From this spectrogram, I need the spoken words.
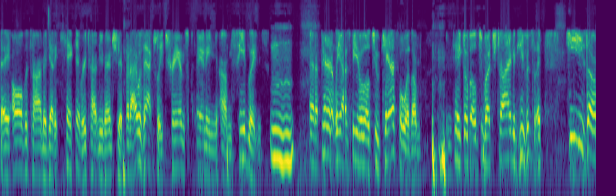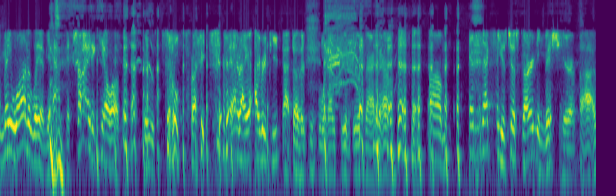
say all the time. I get a kick every time you mention it. But I was actually transplanting um, seedlings, hmm and apparently I was being a little too careful with them and taking a little too much time. And he was like, "Geez, um, they want to live. You have to try to kill them." It was so funny, and I, I repeat that to other people when I see them doing that now. Um, and the next thing is just gardening this year. Uh,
